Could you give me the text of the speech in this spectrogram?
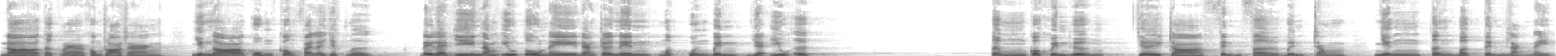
Nó thật ra không rõ ràng, nhưng nó cũng không phải là giấc mơ. Đấy là vì năm yếu tố này đang trở nên mất quân bình và yếu ớt. Tâm có khuynh hướng chơi trò phỉnh phờ bên trong những tầng bậc tĩnh lặng này.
